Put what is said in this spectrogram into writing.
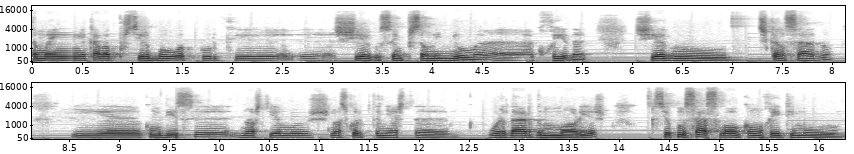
também acaba por ser boa porque chego sem pressão nenhuma à, à corrida, chego descansado e, como disse, nós temos, nosso corpo tem esta guardar de memórias. Se eu começasse logo com um ritmo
